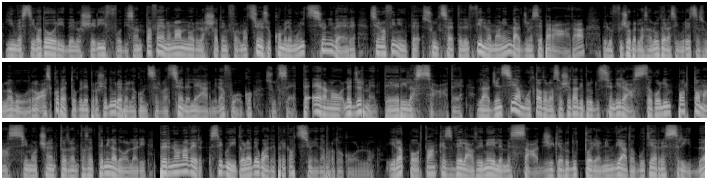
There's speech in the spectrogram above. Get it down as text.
Gli investigatori dello sceriffo di Santa Fe non hanno rilasciato informazioni su come le munizioni vere siano finite sul set del film, ma un'indagine separata dell'Ufficio per la Salute e la Sicurezza sul Lavoro ha scoperto che le procedure per la conservazione delle armi da fuoco sul set erano leggermente rilassate. L'agenzia ha multato la società di produzione di Rust con l'importo massimo 137 mila dollari per non aver seguito le adeguate precauzioni da protocollo. Il rapporto ha anche svelato email e messaggi che i produttori hanno inviato a Gutierrez Reed,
